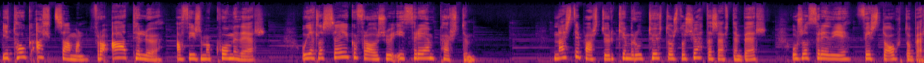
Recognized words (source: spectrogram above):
Ég tók allt saman frá A til Ö af því sem að komið er og ég ætla að segja ykkur frá þessu í þrejum pörstum. Næsti parstur kemur út 27. september og svo þriðji 1. oktober.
